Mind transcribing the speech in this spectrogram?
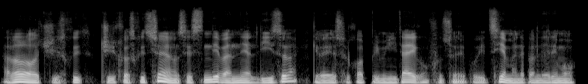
La loro circoscrizione non si estendeva né all'isola, che aveva i suoi corpi militari con funzione di polizia, ma ne parleremo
